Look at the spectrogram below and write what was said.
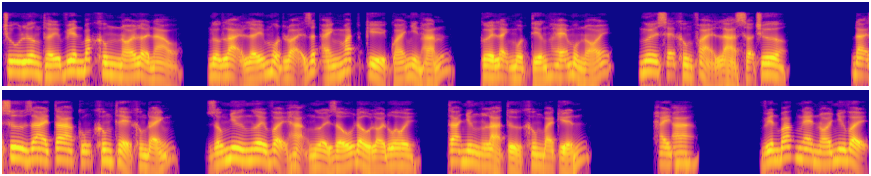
Chu Lương thấy viên bắc không nói lời nào, ngược lại lấy một loại rất ánh mắt kỳ quái nhìn hắn, cười lạnh một tiếng hé mồm nói, ngươi sẽ không phải là sợ chưa. Đại sư giai ta cũng không thể không đánh, giống như ngươi vậy hạng người giấu đầu lòi đuôi, ta nhưng là từ không bài kiến. Hay a Viên Bắc nghe nói như vậy,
